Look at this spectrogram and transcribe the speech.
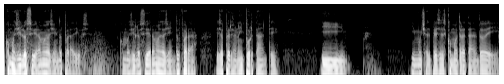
como si lo estuviéramos haciendo para Dios, como si lo estuviéramos haciendo para esa persona importante y, y muchas veces como tratando de,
